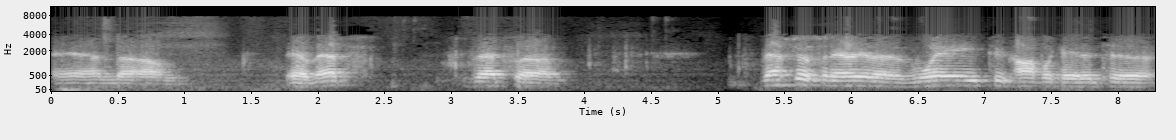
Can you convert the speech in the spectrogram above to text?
and um, yeah, that's that's uh, that's just an area that is way too complicated to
